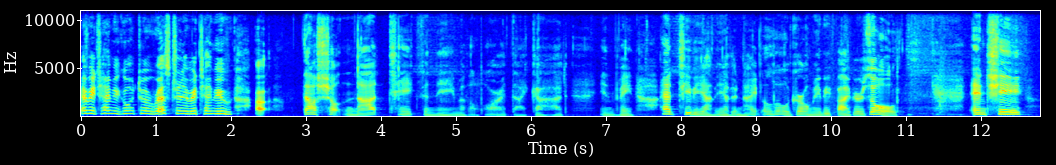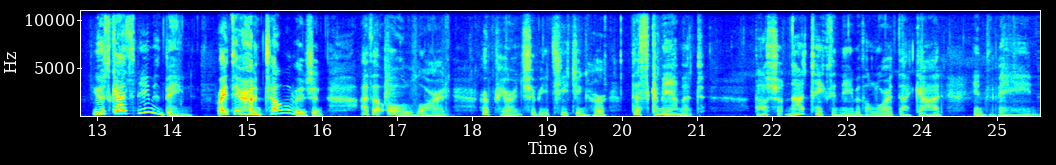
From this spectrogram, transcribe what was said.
Every time you go into a restaurant, every time you, uh, thou shalt not take the name of the Lord thy God in vain. I had TV on the other night, a little girl, maybe five years old, and she use God's name in vain right there on television. I thought, oh Lord, her parents should be teaching her this commandment Thou shalt not take the name of the Lord thy God in vain.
